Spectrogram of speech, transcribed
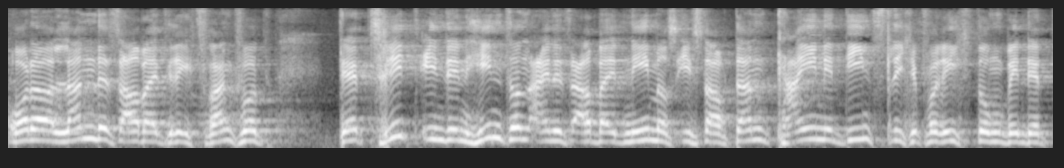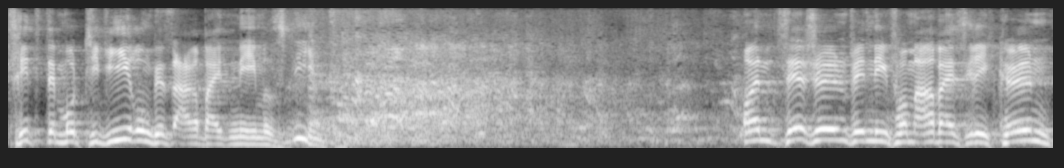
Oder Landesarbeitsgericht Frankfurt. Der Tritt in den Hintern eines Arbeitnehmers ist auch dann keine dienstliche Verrichtung, wenn der Tritt der Motivierung des Arbeitnehmers dient. Und sehr schön finde ich vom Arbeitsgericht Köln.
